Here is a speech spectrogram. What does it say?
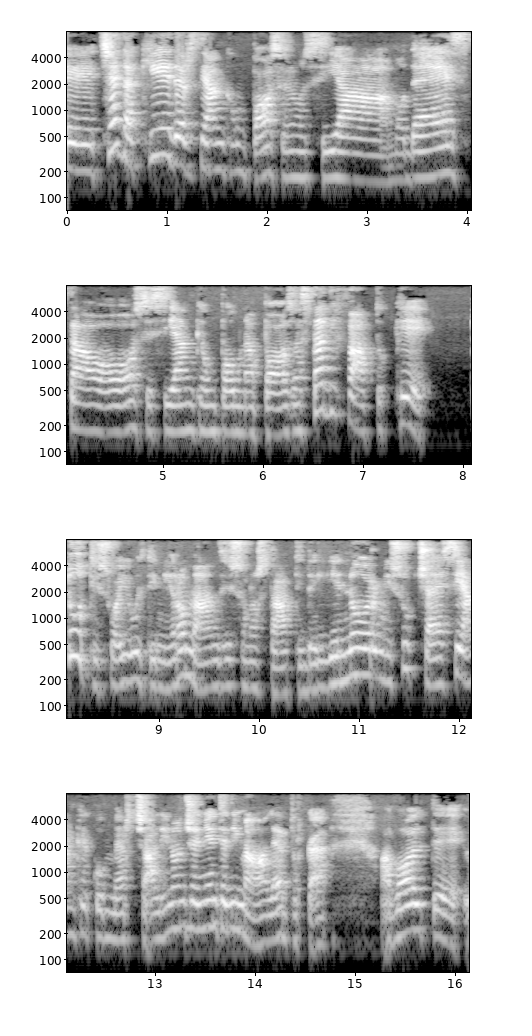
E c'è da chiedersi anche un po' se non sia modesta o se sia anche un po' una posa. Sta di fatto che tutti i suoi ultimi romanzi sono stati degli enormi successi anche commerciali, non c'è niente di male perché a volte eh,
